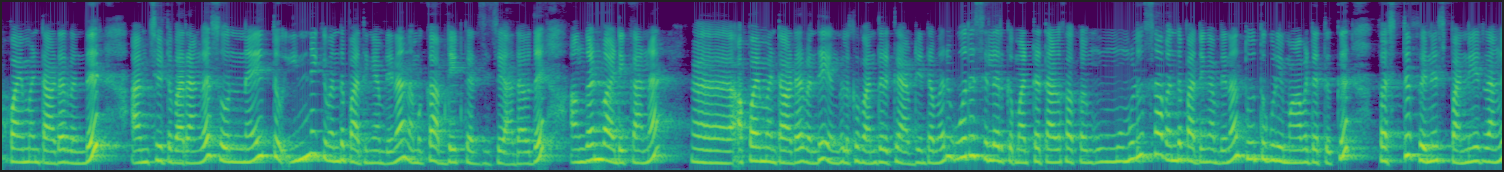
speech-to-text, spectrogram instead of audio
அப்பாயின்மெண்ட் ஆர்டர் வந்து அனுப்பிச்சிட்டு வராங்க. ஸோ நேற்று இன்றைக்கி வந்து பார்த்திங்க அப்படின்னா நமக்கு அப்டேட் கிடச்சிச்சு. அதாவது அங்கன்வாடிக்கான அப்பாயின்மெண்ட் ஆர்டர் வந்து எங்களுக்கு வந்திருக்கு அப்படின்ற மாதிரி ஒரு சிலருக்கு மற்ற தாலுகாக்கள் முழுசாக வந்து பார்த்திங்க அப்படின்னா தூத்துக்குடி மாவட்டத்துக்கு ஃபஸ்ட்டு ஃபினிஷ் பண்ணிடுறாங்க.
